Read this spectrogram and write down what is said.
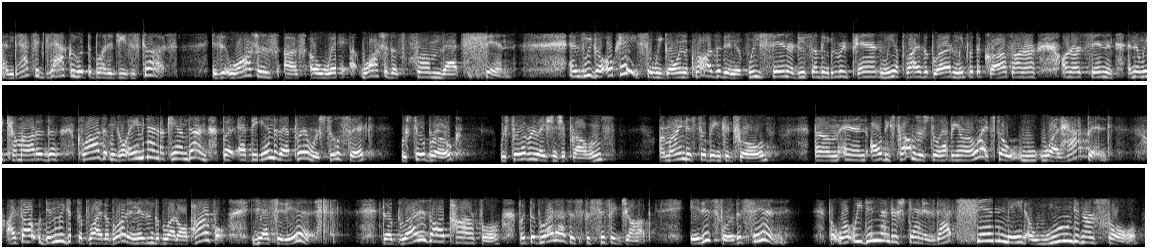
And that's exactly what the blood of Jesus does. Is it washes us away, washes us from that sin. And so we go, okay, so we go in the closet, and if we sin or do something, we repent and we apply the blood and we put the cross on our on our sin, and, and then we come out of the closet and we go, Amen. Okay, I'm done. But at the end of that prayer, we're still sick, we're still broke, we still have relationship problems, our mind is still being controlled, um, and all these problems are still happening in our life. So what happened? I thought, didn't we just apply the blood, and isn't the blood all powerful? Yes, it is. The blood is all powerful, but the blood has a specific job. It is for the sin. But what we didn't understand is that sin made a wound in our soul,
